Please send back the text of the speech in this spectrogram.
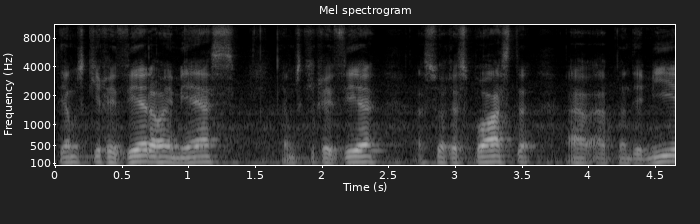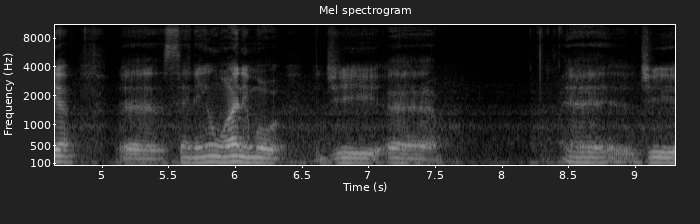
Temos que rever a OMS, temos que rever a sua resposta à, à pandemia, é, sem nenhum ânimo de de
